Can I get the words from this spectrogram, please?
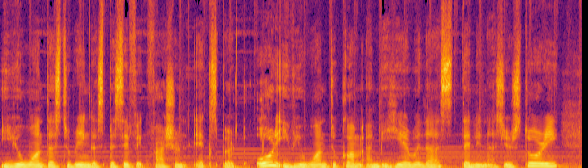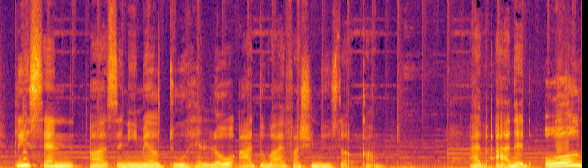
if you want us to bring a specific fashion expert, or if you want to come and be here with us telling us your story, please send us an email to hello at dubaiFashionNews.com. I've added all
